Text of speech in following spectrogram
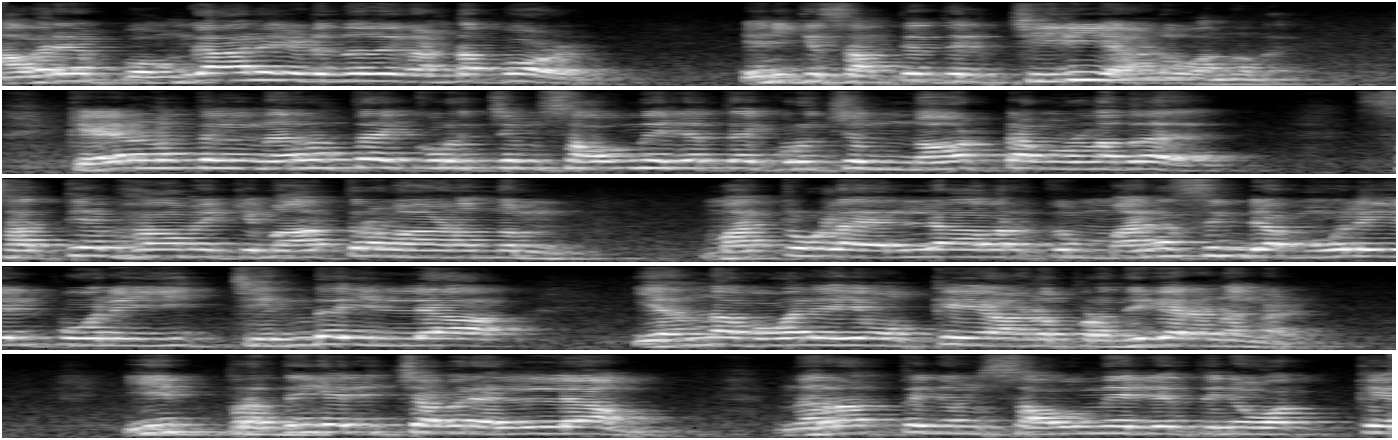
അവരെ പൊങ്കാലയിടുന്നത് കണ്ടപ്പോൾ എനിക്ക് സത്യത്തിൽ ചിരിയാണ് വന്നത്. കേരളത്തിൽ നിറത്തെക്കുറിച്ചും സൗന്ദര്യത്തെക്കുറിച്ചും നോട്ടമുള്ളത് സത്യഭാമയ്ക്ക് മാത്രമാണെന്നും മറ്റുള്ള എല്ലാവർക്കും മനസ്സിന്റെ മൂലയിൽ പോലും ഈ ചിന്തയില്ല എന്ന പോലെയും ഒക്കെയാണ് പ്രതികരണങ്ങൾ. ഈ പ്രതികരിച്ചവരെല്ലാം നിറത്തിനും സൗന്ദര്യത്തിനും ഒക്കെ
